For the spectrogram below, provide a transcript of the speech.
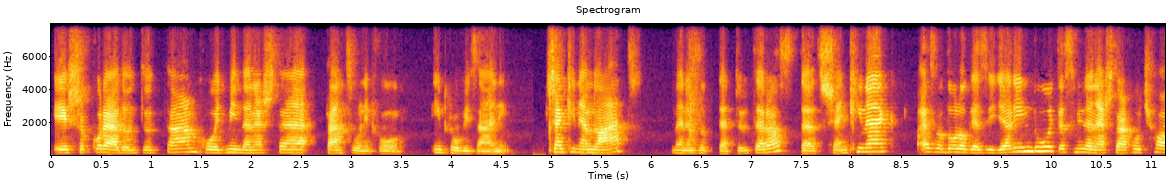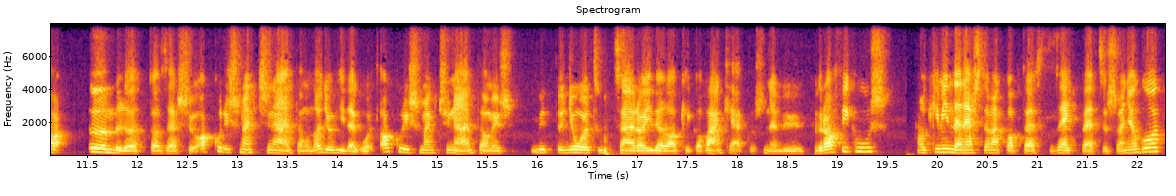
és akkor eldöntöttem, hogy minden este táncolni fogok, improvizálni. Senki nem lát, mert ez a tetőterasz, tehát senkinek. Ez a dolog, ez így elindult, ez minden este, hogyha ömlött az eső, akkor is megcsináltam, nagyon hideg volt, akkor is megcsináltam, és mit a nyolc utcára ide lakik a Vánkiákos nevű grafikus, aki minden este megkapta ezt az egyperces anyagot.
